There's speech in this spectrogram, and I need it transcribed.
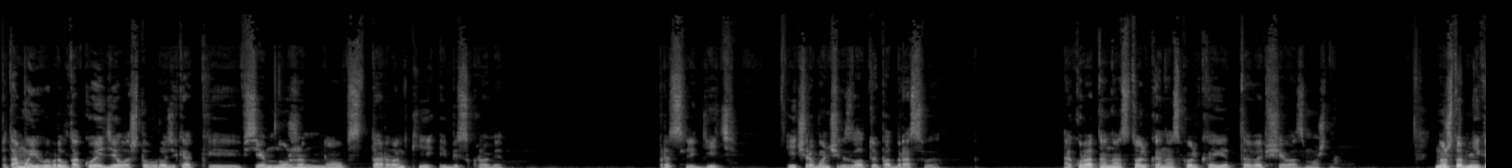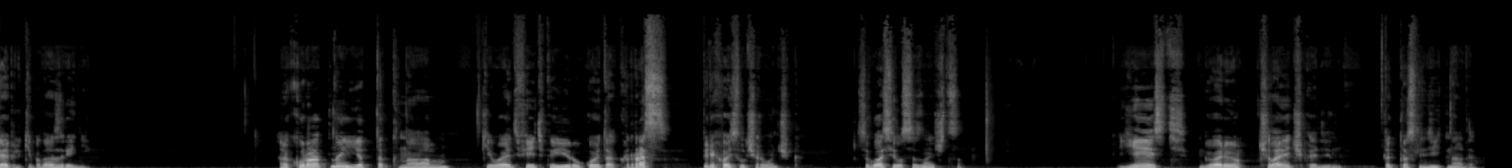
Потому и выбрал такое дело, что вроде как и всем нужен, но в сторонке и без крови. Проследить. И червончик золотой подбрасываю. Аккуратно настолько, насколько это вообще возможно. Ну, чтобы ни капельки подозрений. Аккуратно это к нам, кивает Федька и рукой так раз, перехватил червончик. Согласился, значится. Есть, говорю, человечек один. Так проследить надо.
